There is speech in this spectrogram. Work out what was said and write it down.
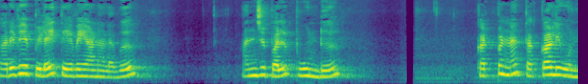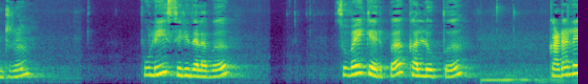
கறிவேப்பிலை தேவையான அளவு அஞ்சு பல் பூண்டு கட் பண்ண தக்காளி ஒன்று புளி சிறிதளவு சுவைக்கேற்ப கல்லுப்பு கடலை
